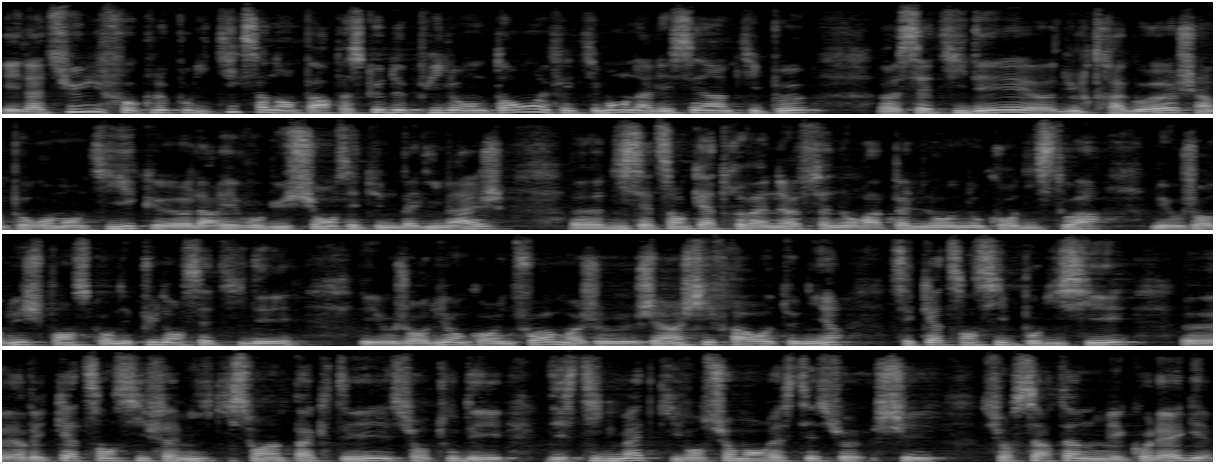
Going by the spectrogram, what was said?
Et là-dessus, il faut que le politique s'en empare, parce que depuis longtemps, effectivement, on a laissé un petit peu euh, cette idée euh, d'ultra-gauche, un peu romantique. Euh, la Révolution, c'est une belle image. 1789, ça nous rappelle nos, cours d'histoire. Mais aujourd'hui, je pense qu'on n'est plus dans cette idée. Et aujourd'hui, encore une fois, moi, j'ai un chiffre à retenir. C'est 406 policiers avec 406 familles qui sont impactées, et surtout des, stigmates qui vont sûrement rester chez, sur certains de mes collègues.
